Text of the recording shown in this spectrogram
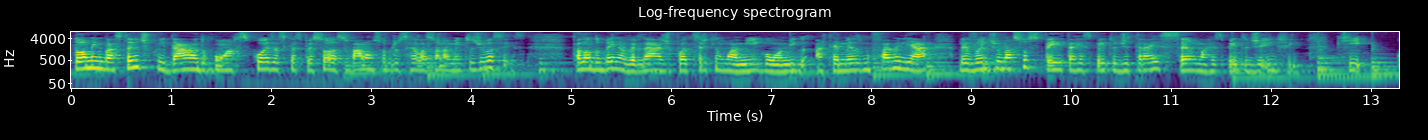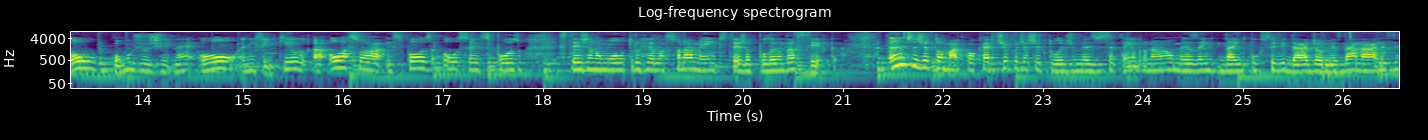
Tomem bastante cuidado com as coisas que as pessoas falam sobre os relacionamentos de vocês. Falando bem a verdade, pode ser que um amigo ou um amigo, até mesmo familiar, levante uma suspeita a respeito de traição, a respeito de, enfim, que ou o cônjuge, né, ou, enfim, que ou a sua esposa ou o seu esposo esteja num outro relacionamento, esteja pulando a cerca. Antes de tomar qualquer tipo de atitude, mês de setembro não é o mês da impulsividade, é o mês da análise.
